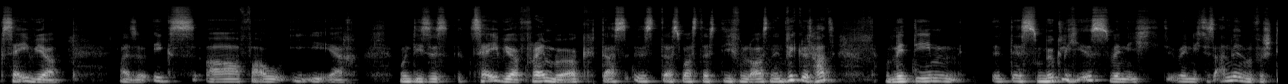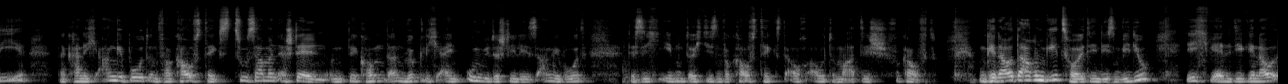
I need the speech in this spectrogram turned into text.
Xavier, also X-A-V-I-E-R. Und dieses Xavier Framework, das ist das, was der Stephen Lawson entwickelt hat und mit dem das möglich ist, wenn ich, wenn ich das anwende und verstehe, dann kann ich Angebot und Verkaufstext zusammen erstellen und bekomme dann wirklich ein unwiderstehliches Angebot, das sich eben durch diesen Verkaufstext auch automatisch verkauft. Und genau darum geht es heute in diesem Video. Ich werde dir genau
